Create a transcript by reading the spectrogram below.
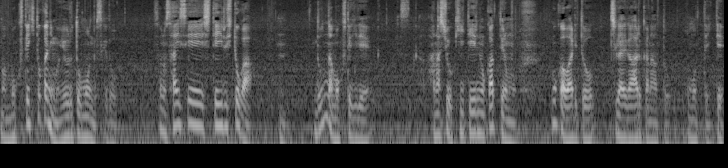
まあ、目的とかにもよると思うんですけどその再生している人が、うん、どんな目的で話を聞いているのかっていうのも僕は割と違いがあるかなと思っていて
